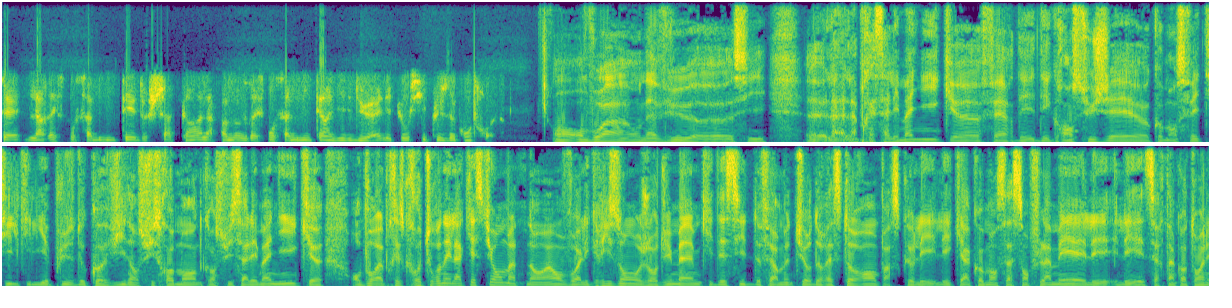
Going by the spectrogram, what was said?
c'est la responsabilité de chacun, la fameuse responsabilité individuelle et puis aussi plus de contrôle. On, on voit, on a vu euh, si euh, la, la presse alémanique euh, faire des, des grands sujets. euh, comment se fait-il qu'il y ait plus de Covid en Suisse romande qu'en Suisse alémanique Euh, On pourrait presque retourner la question maintenant. Hein. On voit les Grisons aujourd'hui même qui décident de fermeture de restaurants parce que les, les cas commencent à s'enflammer. Les, les certains cantons, il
